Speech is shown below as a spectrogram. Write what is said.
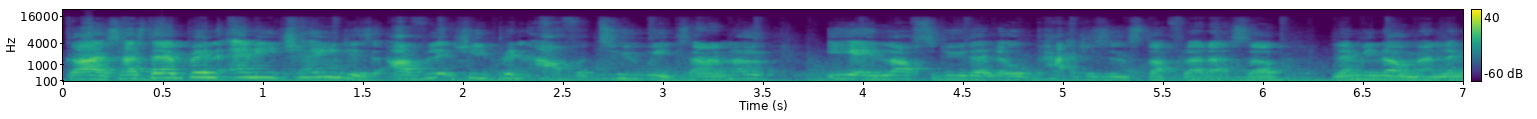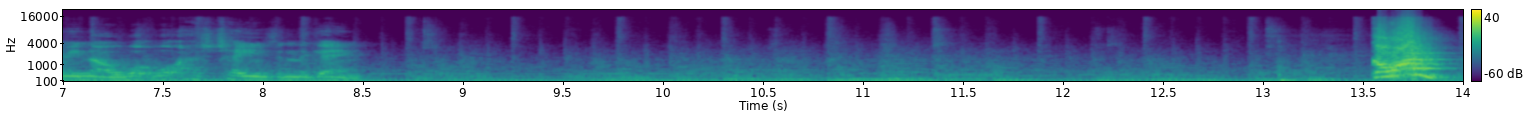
Guys, has there been any changes? I've literally been out for two weeks. And I know EA loves to do their little patches and stuff like that. So let me know, man. Let me know. What, what has changed in the game? Go on!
